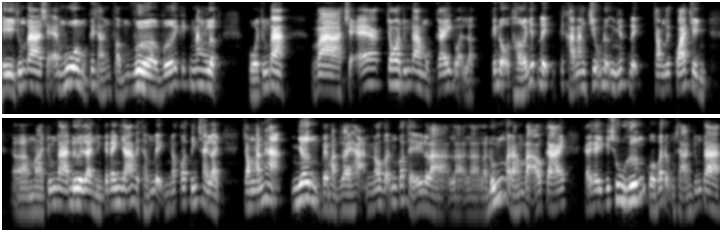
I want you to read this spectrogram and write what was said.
thì chúng ta sẽ mua một cái sản phẩm vừa với cái năng lực của chúng ta và sẽ cho chúng ta một cái gọi là cái độ thở nhất định cái khả năng chịu đựng nhất định trong cái quá trình uh, mà chúng ta đưa ra những cái đánh giá về thẩm định nó có tính sai lệch trong ngắn hạn. Nhưng về mặt dài hạn nó vẫn có thể là là là là đúng và đảm bảo cái cái cái cái xu hướng của bất động sản chúng ta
